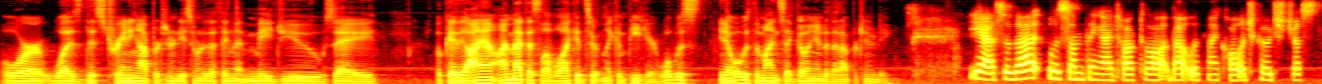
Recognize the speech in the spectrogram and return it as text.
or was this training opportunity sort of the thing that made you say, okay, I, I'm at this level. I can certainly compete here. What was, you know, what was the mindset going into that opportunity? Yeah, so that was something I talked a lot about with my college coach. Just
